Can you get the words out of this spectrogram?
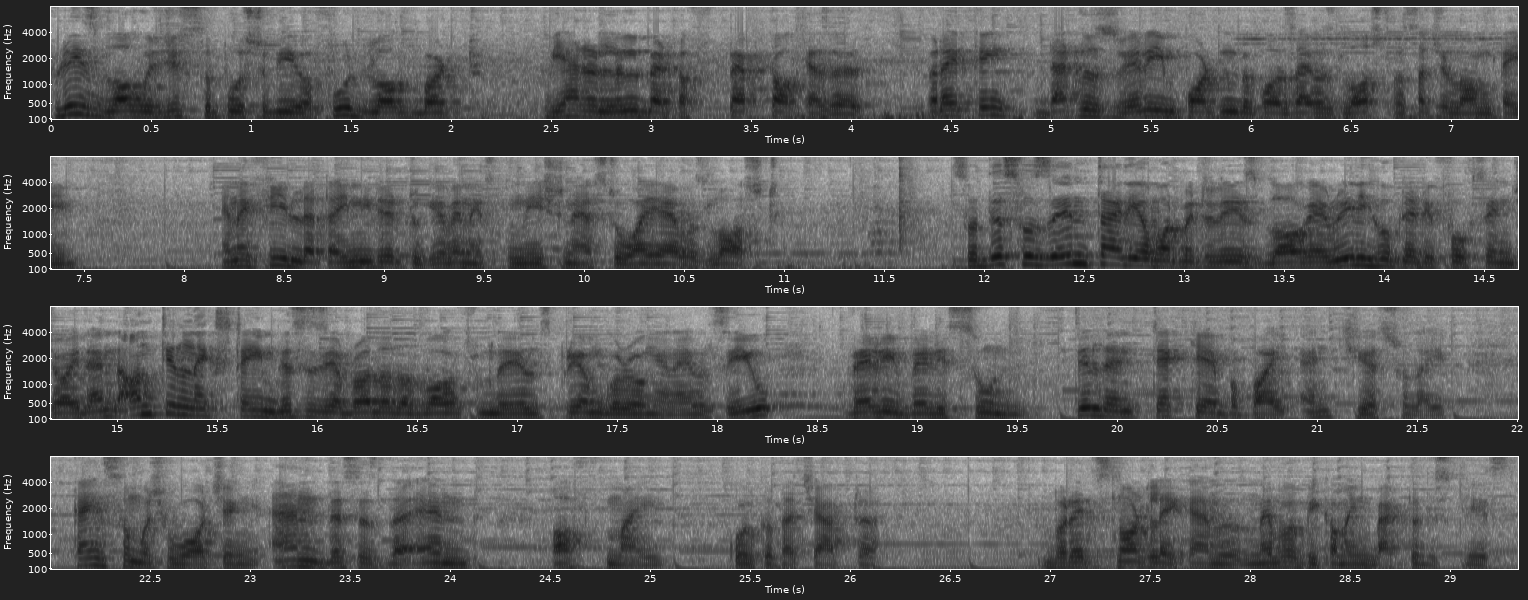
Today's vlog was just supposed to be a food vlog, but we had a little bit of pep talk as well. But I think that was very important because I was lost for such a long time, and I feel that I needed to give an explanation as to why I was lost. So this was entirely about my today's vlog. I really hope that you folks enjoyed. And until next time, this is your brother, the vlog from the hills, Priyam Gurung, and I will see you very, very soon. Till then, take care, bye bye, and cheers to life. Thanks so much for watching, and this is the end of my Kolkata chapter. But it's not like I'll never be coming back to this place.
